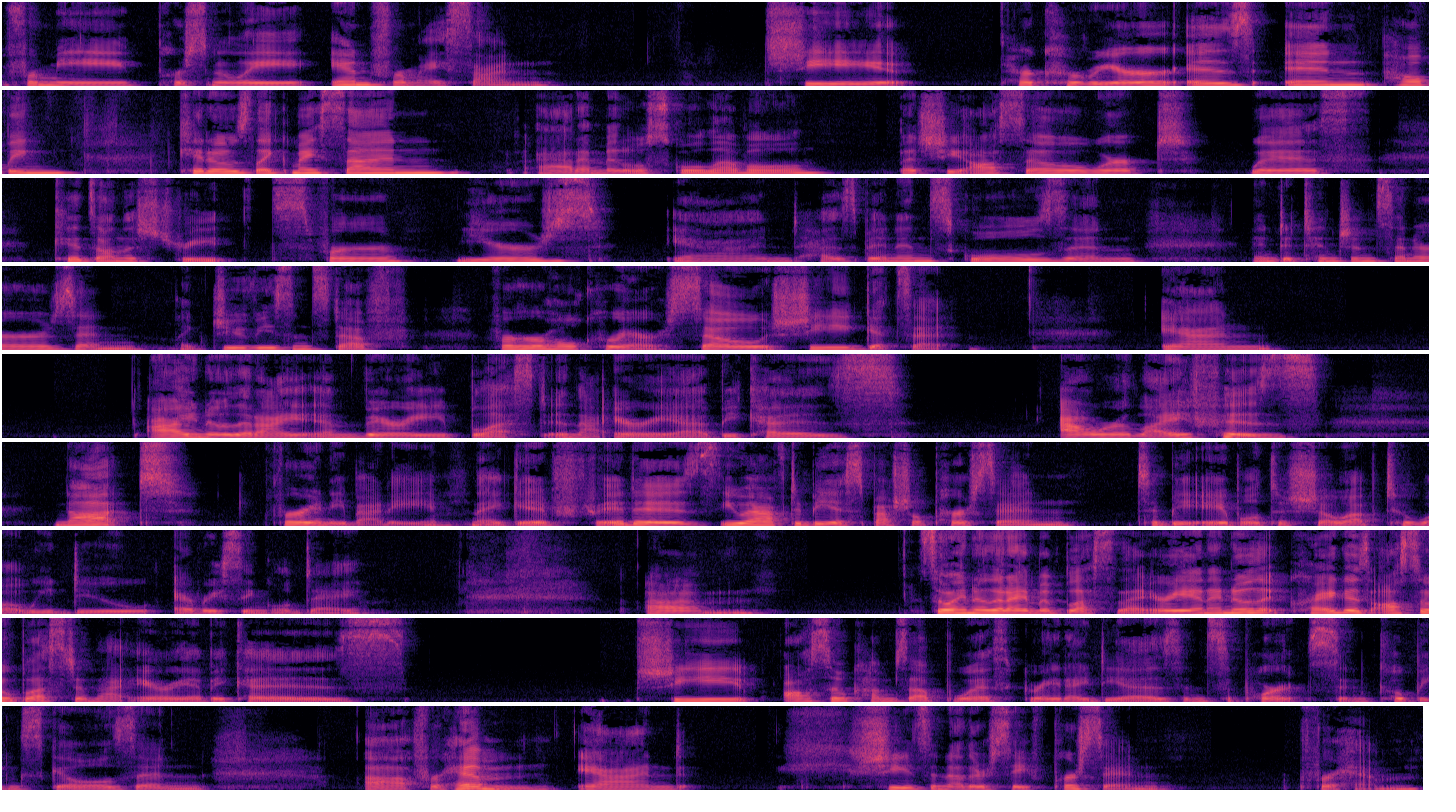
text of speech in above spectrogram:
for me personally and for my son. She, her career is in helping kiddos like my son at a middle school level, but she also worked with kids on the streets for years and has been in schools and in detention centers and like juvies and stuff for her whole career. So she gets it. And I know that I am very blessed in that area because our life is not for anybody. Like, if it is, you have to be a special person to be able to show up to what we do every single day. Um, so I know that I'm blessed in that area. And I know that Craig is also blessed in that area because she also comes up with great ideas and supports and coping skills and uh, for him. And she's another safe person for him.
